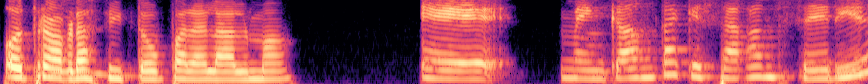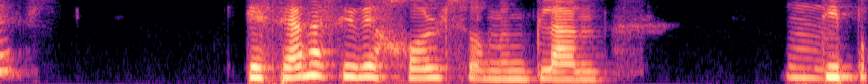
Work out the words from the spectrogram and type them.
Otro abracito para el alma. Eh, me encanta que se hagan series que sean así de wholesome, en plan, Hmm. tipo,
